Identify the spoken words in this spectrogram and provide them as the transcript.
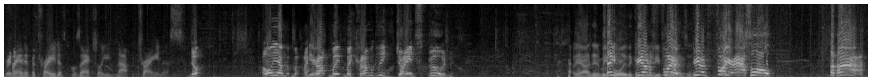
right friend now, that betrayed us was actually not betraying us. nope. Oh yeah, my my, my, my comically giant spoon. Oh, yeah, didn't we Hey, bully the be on community for fire! that? Be on fire, asshole! Ha ha!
